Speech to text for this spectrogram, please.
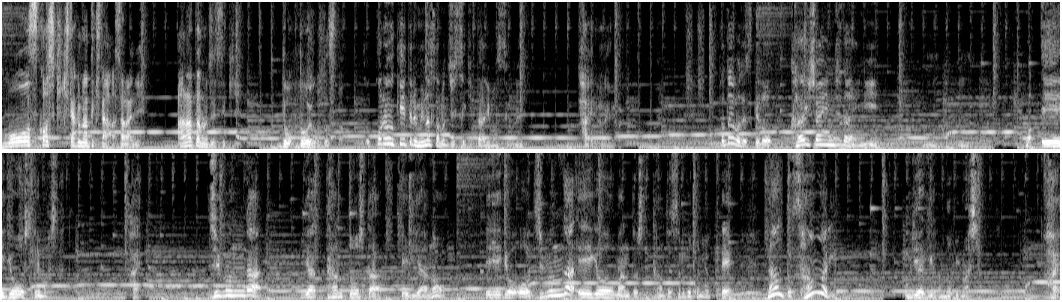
もう少し聞きたくなってきた、さらに。あなたの実績、ど、どういうことですか？これを聞いてる皆さんの実績ってありますよね。はいはいはい。例えばですけど、会社員時代に、うんうん。まあ、営業をしてましたと。はい。自分がや担当したエリアの営業を自分が営業マンとして担当することによってなんと3割売り上げが伸びましたはい。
